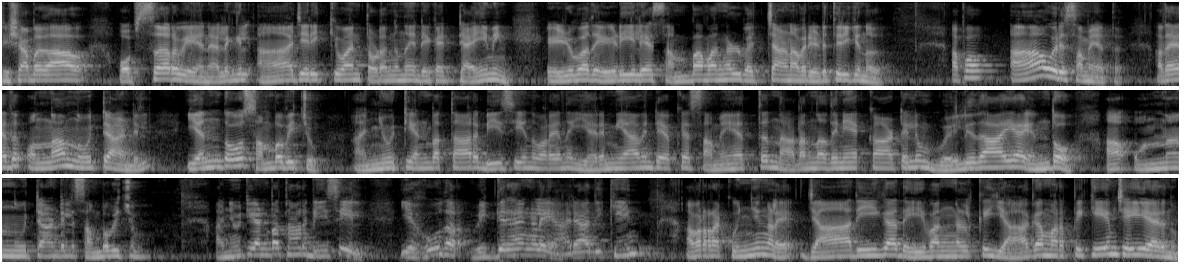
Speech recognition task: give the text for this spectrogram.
ടിഷബഗാവ് ഒബ്സർവ് ചെയ്യാൻ അല്ലെങ്കിൽ ആചരിക്കുവാൻ തുടങ്ങുന്നതിന്റെയൊക്കെ ടൈമിംഗ് എഴുപത് എ ഡിയിലെ സംഭവങ്ങൾ വെച്ചാണ് അവർ എടുത്തിരിക്കുന്നത്. അപ്പോൾ ആ ഒരു സമയത്ത് അതായത് ഒന്നാം നൂറ്റാണ്ടിൽ എന്തോ സംഭവിച്ചു. അഞ്ഞൂറ്റി എൺപത്തി ആറ് ബി സി എന്ന് പറയുന്ന യരമ്യാവിന്റെയൊക്കെ സമയത്ത് നടന്നതിനേക്കാട്ടിലും വലുതായ എന്തോ ആ ഒന്നാം നൂറ്റാണ്ടിൽ സംഭവിച്ചു. അഞ്ഞൂറ്റി എൺപത്തി ആറ് ബി സിയിൽ യഹൂദർ വിഗ്രഹങ്ങളെ ആരാധിക്കുകയും അവരുടെ കുഞ്ഞുങ്ങളെ ജാതീക ദൈവങ്ങൾക്ക് യാഗമർപ്പിക്കുകയും ചെയ്യുമായിരുന്നു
